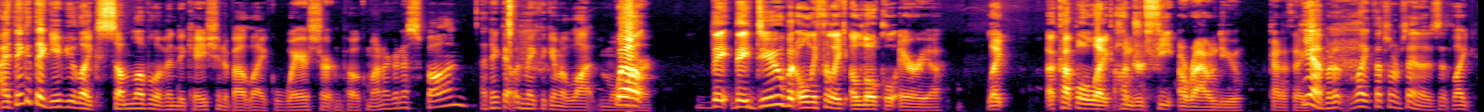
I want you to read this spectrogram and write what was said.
I think if they gave you like some level of indication about like where certain Pokemon are going to spawn, I think that would make the game a lot more. Well, they they do, but only for like a local area, like a couple like hundred feet around you, kind of thing. yeah, but like that's what I'm saying is that like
